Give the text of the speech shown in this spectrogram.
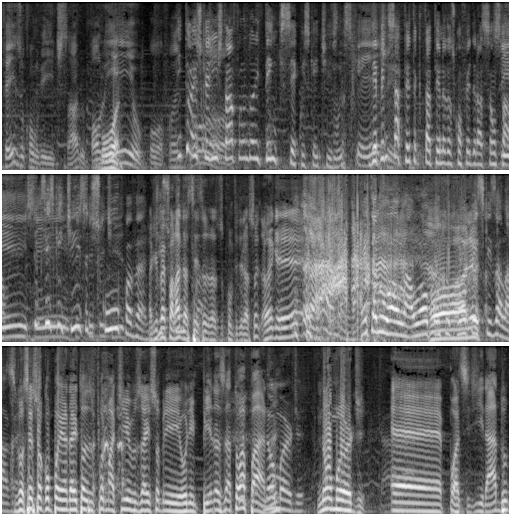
fez o convite, sabe? O Paulinho, pô. Foi, Então é isso que a gente tava falando ali, tem que ser com skatista. Com skate. Depende dessa treta que tá tendo das confederações e tal. Tem que ser skatista, desculpa, velho. A gente vai falar das Desculpa. das confederações? Ok. Entra no UOL lá, UOL.com, pesquisa lá, Se vocês estão acompanhando aí todos os informativos aí sobre Olimpíadas, a tua par, No né? merge. No merge. É, pode ser de irado.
